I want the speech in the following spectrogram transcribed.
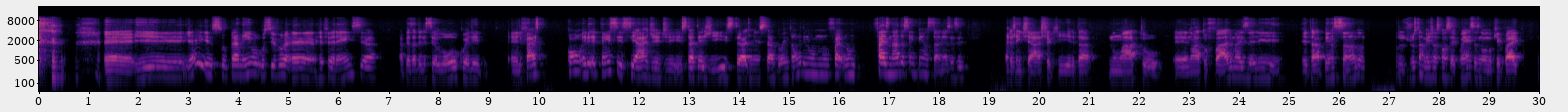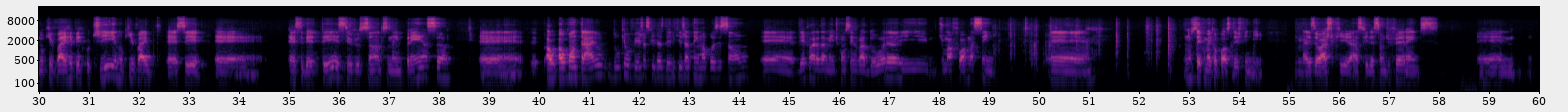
é, e, e, é isso. Para mim, o, o, Silvio é referência, apesar dele ser louco, ele, ele faz com. Ele tem esse, esse ar de, de estrategista, administrador, então ele não, não, fa, não faz nada sem pensar. Né? Às vezes a gente acha que ele está num ato, é, num ato falho, mas ele ele está pensando justamente nas consequências, no, no, que vai no que vai repercutir, no que vai é, ser é, SBT, Silvio Santos na imprensa, é, ao, ao, contrário do que eu vejo as filhas dele que já têm uma posição é, declaradamente conservadora e de uma forma assim é, não sei como é que eu posso definir mas eu acho que as filhas são diferentes é,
